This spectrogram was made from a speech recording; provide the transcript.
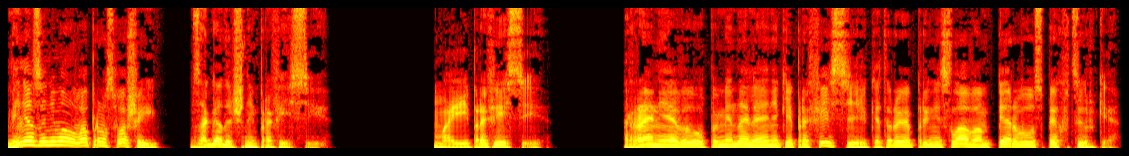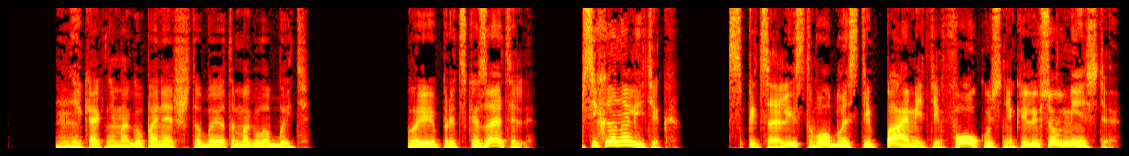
Меня занимал вопрос вашей загадочной профессии». «Моей профессии», Ранее вы упоминали о некой профессии, которая принесла вам первый успех в цирке. Никак не могу понять, что бы это могло быть. Вы предсказатель? Психоаналитик? Специалист в области памяти, фокусник или все вместе?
